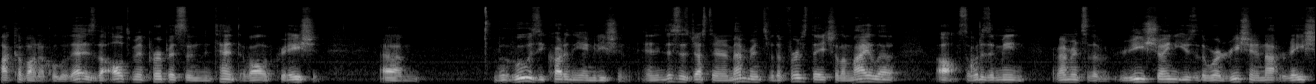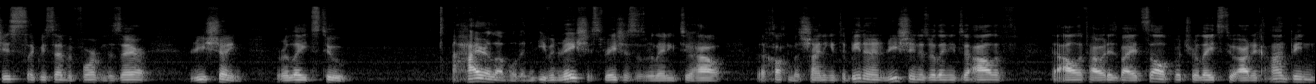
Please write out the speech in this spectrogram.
That is the ultimate purpose and intent of all of creation. Um, and this is just a remembrance for the first day, Shalamaila. Oh, so what does it mean? Remembrance of the Rishon, uses the word Rishon and not Rashis, like we said before from the Zer. Rishon relates to a higher level than even Rashis. Rashis is relating to how the Chacham is shining into Bina, and Rishon is relating to Aleph, the Aleph, how it is by itself, which relates to Arich Anpin,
